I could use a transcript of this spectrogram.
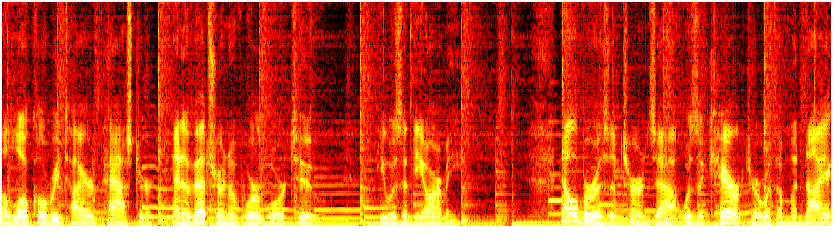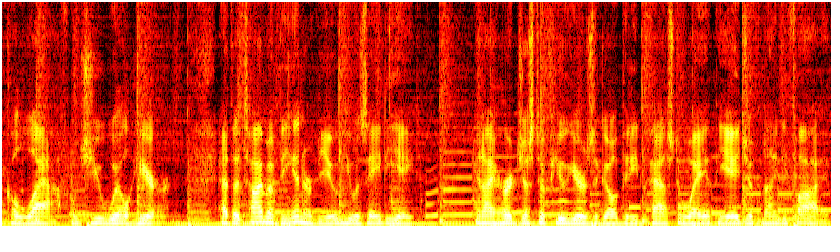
a local retired pastor and a veteran of World War II. He was in the Army. Elber, as it turns out, was a character with a maniacal laugh, which you will hear. At the time of the interview, he was 88, and I heard just a few years ago that he'd passed away at the age of 95.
